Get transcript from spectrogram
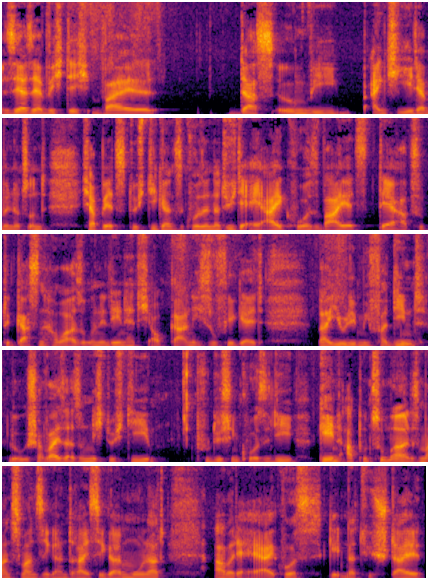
sehr, sehr wichtig, weil das irgendwie eigentlich jeder benutzt. Und ich habe jetzt durch die ganzen Kurse, natürlich der AI-Kurs war jetzt der absolute Gassenhauer. Also ohne den hätte ich auch gar nicht so viel Geld bei Udemy verdient, logischerweise. Also nicht durch die Producing-Kurse, die gehen ab und zu mal, das waren 20er, und 30er im Monat. Aber der AI-Kurs geht natürlich steil.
